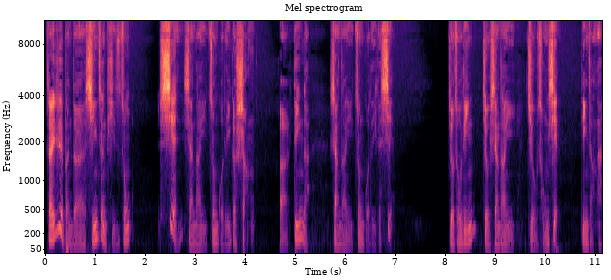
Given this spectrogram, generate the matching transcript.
在日本的行政体制中，县相当于中国的一个省，而町呢，相当于中国的一个县。九重町就相当于九重县，町长呢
